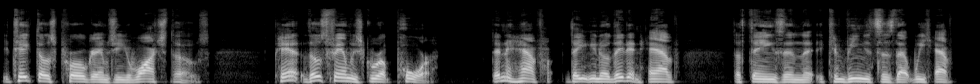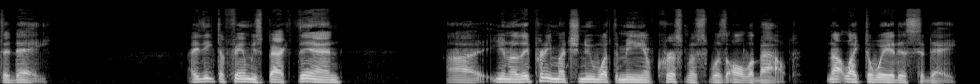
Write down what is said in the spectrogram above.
You take those programs and you watch those. those families grew up poor. They didn't have, they, you know, they didn't have the things and the conveniences that we have today. I think the families back then, uh, you know, they pretty much knew what the meaning of Christmas was all about. Not like the way it is today.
